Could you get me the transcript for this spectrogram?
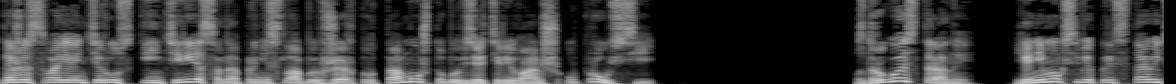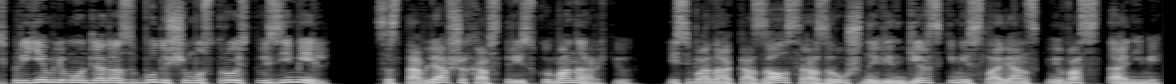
Даже свои антирусские интересы она принесла бы в жертву тому, чтобы взять реванш у Пруссии. С другой стороны, я не мог себе представить приемлемого для нас в будущем устройство земель, составлявших австрийскую монархию, если бы она оказалась разрушенной венгерскими и славянскими восстаниями,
